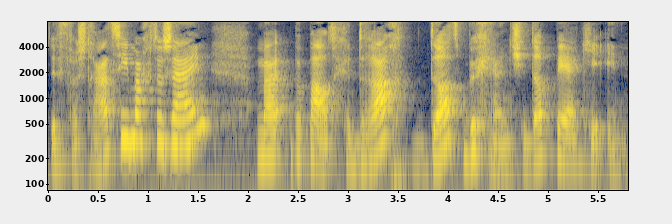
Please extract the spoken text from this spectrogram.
de frustratie mag er zijn, maar bepaald gedrag, dat begrens je, dat perk je in.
